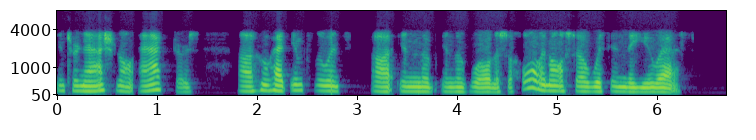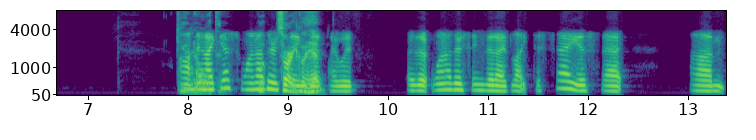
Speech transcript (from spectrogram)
international actors uh, who had influence uh, in the in the world as a whole, and also within the U.S. Uh, and I the, guess one oh, other sorry, thing that I would, one other thing that I'd like to say is that um,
